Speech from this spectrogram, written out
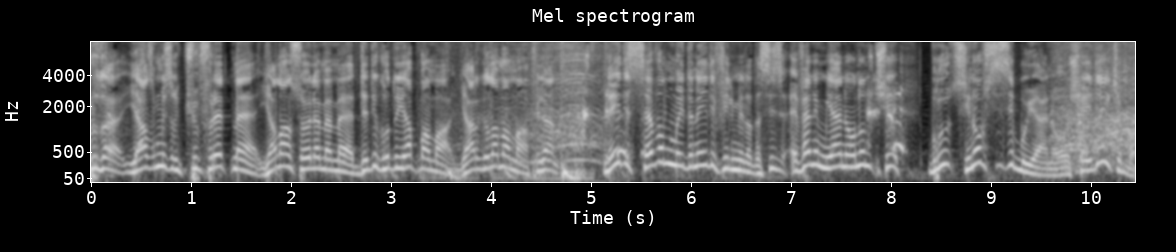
burada yazmışsın küfür etme, yalan söylememe, dedikodu yapmama, yargılamama filan. Neydi Seven mıydı neydi filmin adı? Siz efendim yani onun şey bu sinopsisi bu yani o şey değil ki bu.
